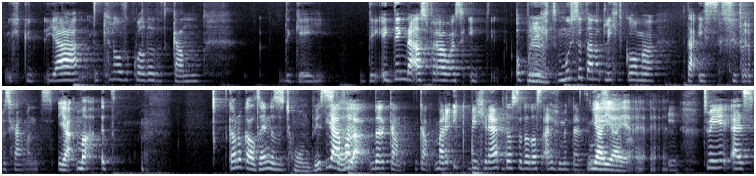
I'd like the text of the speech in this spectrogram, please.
je kunt- ja, ik geloof ook wel dat het kan. De gay... ik denk dat als vrouw, als ik, oprecht, moest het aan het licht komen, dat is super beschamend. Ja, maar het... Het kan ook al zijn dat ze het gewoon wist. Ja, hè? voilà, dat kan, kan. Maar ik begrijp dat ze dat als argument naar voren Ja, ja, ja. ja, ja. Eén. Twee, hij is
